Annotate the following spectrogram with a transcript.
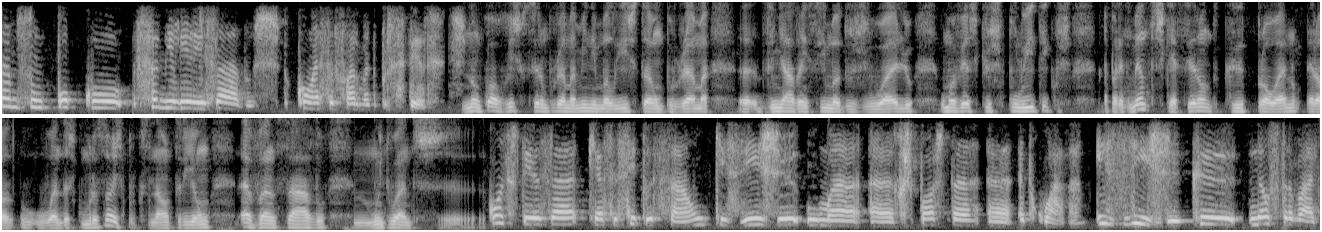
estamos um pouco familiarizados com essa forma de proceder. Não corre o risco de ser um programa minimalista, um programa uh, desenhado em cima do joelho, uma vez que os políticos aparentemente se esqueceram de que para o ano era o, o ano das comemorações, porque senão teriam avançado muito antes. Uh... Com certeza que essa situação que exige uma uh, resposta adequada. Exige que não se trabalhe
